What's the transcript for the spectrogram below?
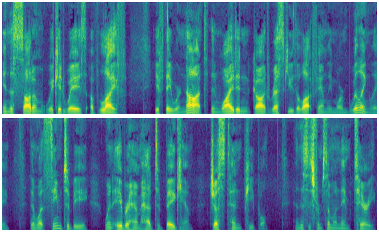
in the Sodom wicked ways of life? If they were not, then why didn't God rescue the Lot family more willingly than what seemed to be when Abraham had to beg him? Just 10 people. And this is from someone named Terry.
